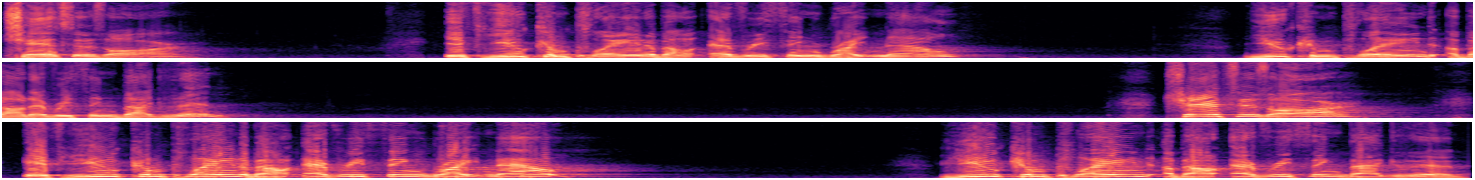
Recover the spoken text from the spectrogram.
Chances are, if you complain about everything right now, you complained about everything back then. Chances are, if you complain about everything right now, you complained about everything back then.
